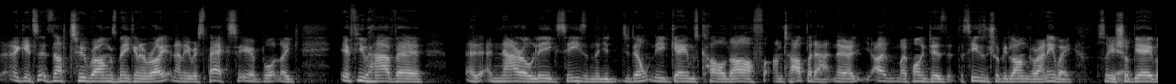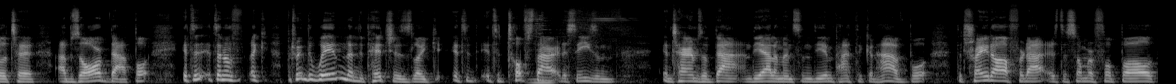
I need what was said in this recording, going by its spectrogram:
Like it's it's not two wrongs making a right in any respects here, but like if you have a a, a, narrow league season, then you, you, don't need games called off on top of that. Now, I, my point is that the season should be longer anyway, so you yeah. should be able to absorb that. But it's a, it's enough like between the wind and the pitches, like it's a, it's a tough start of the season in terms of that and the elements and the impact it can have. But the trade off for that is the summer football,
